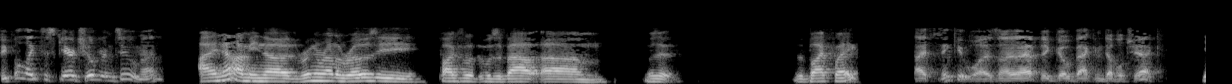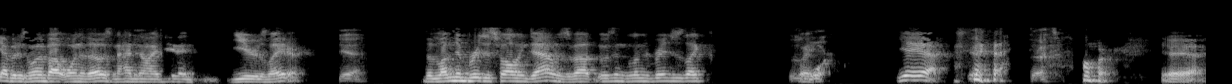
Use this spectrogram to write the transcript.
people like to scare children too, man. I know. I mean, uh, Ring Around the Rosie podcast was about. Um. Was it the Black Plague? I think it was. I have to go back and double check. Yeah, but it was one about one of those, and I had no idea years later. Yeah, The London Bridge is falling down was about it was in the London Bridge is like it was Wait. war. yeah yeah So, War. yeah yeah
